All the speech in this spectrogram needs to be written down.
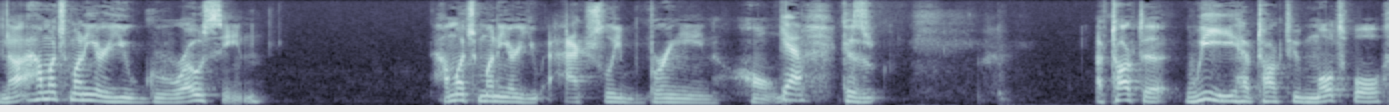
Not how much money are you grossing. How much money are you actually bringing home? Yeah. Because I've talked to, we have talked to multiple,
